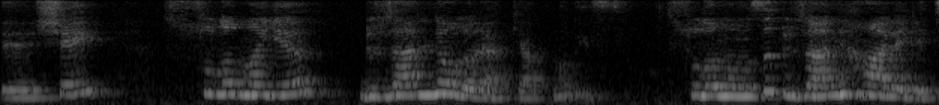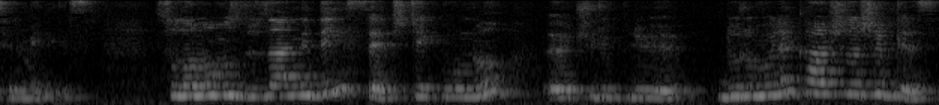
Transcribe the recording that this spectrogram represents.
e, şey sulamayı düzenli olarak yapmalıyız. Sulamamızı düzenli hale getirmeliyiz. Sulamamız düzenli değilse çiçek burnu çürüklüğü durumuyla karşılaşabiliriz.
